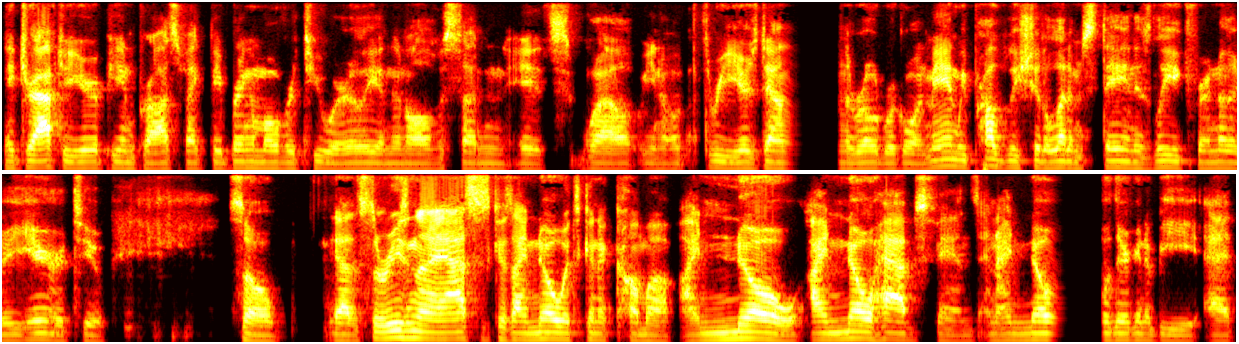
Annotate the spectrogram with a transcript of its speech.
They draft a European prospect, they bring them over too early, and then all of a sudden it's well, you know, three years down the road, we're going, man, we probably should have let him stay in his league for another year or two. So yeah, that's the reason I asked is because I know it's going to come up. I know, I know Habs fans, and I know they're going to be at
